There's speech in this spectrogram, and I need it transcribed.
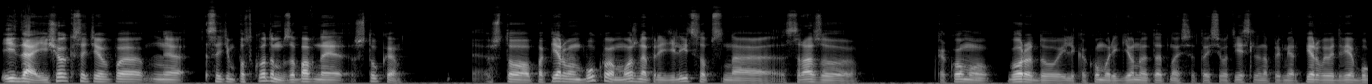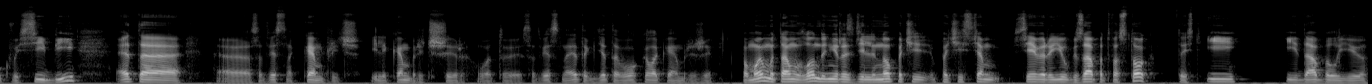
И да, еще, кстати, по, э, с этим посткодом забавная штука, что по первым буквам можно определить, собственно, сразу к какому городу или к какому региону это относится. То есть вот если, например, первые две буквы CB, это Э, соответственно, Кембридж или Кембриджшир. Вот, э, соответственно, это где-то около Кембриджа. По-моему, там в Лондоне разделено по, чи- по частям север, юг, запад, восток, то есть И, и W.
